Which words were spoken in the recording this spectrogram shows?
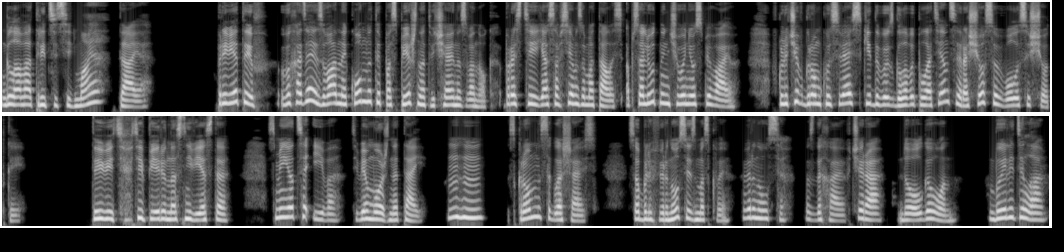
Глава 37. Тая. «Привет, Ив!» Выходя из ванной комнаты, поспешно отвечаю на звонок. «Прости, я совсем замоталась, абсолютно ничего не успеваю». Включив громкую связь, скидываю с головы полотенце и расчесываю волосы щеткой. «Ты ведь теперь у нас невеста!» Смеется Ива. «Тебе можно, Тай». «Угу». Скромно соглашаюсь. Соболев вернулся из Москвы. Вернулся. Вздыхаю. Вчера. Долго он. Были дела.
